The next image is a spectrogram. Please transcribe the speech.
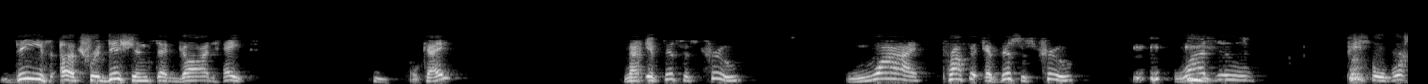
these are traditions that God hates. Okay? Now, if this is true, why, prophet, if this is true, why do people work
